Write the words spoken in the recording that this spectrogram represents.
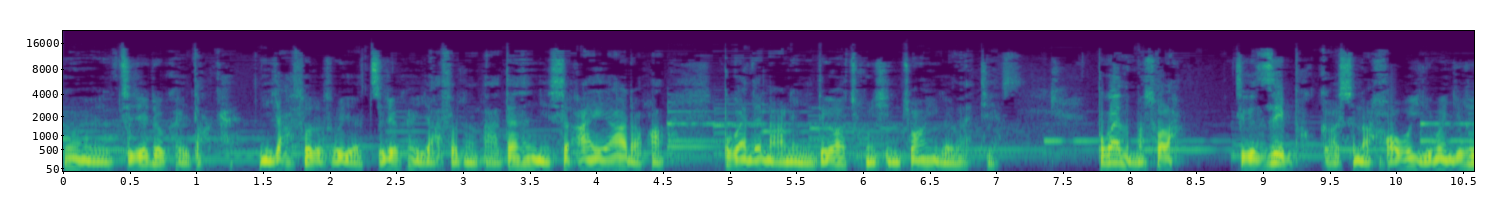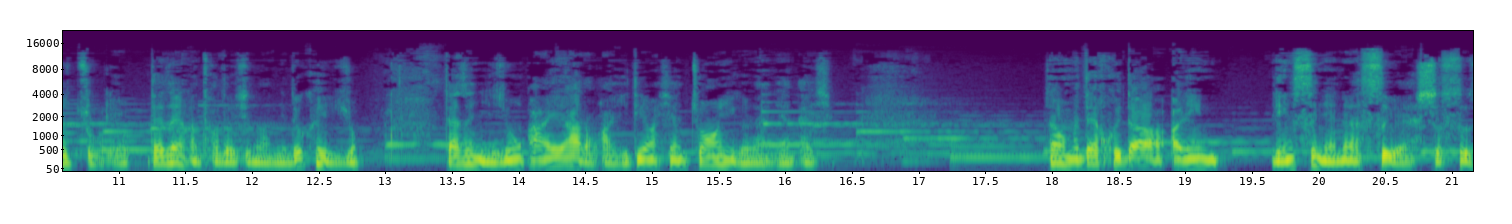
就直接就可以打开。你压缩的时候也直接可以压缩成它。但是你是 RAR 的话，不管在哪里，你都要重新装一个软件。不管怎么说了。这个 Zip 格式呢，毫无疑问就是主流，在任何操作系统你都可以用。但是你用 RAR 的话，一定要先装一个软件才行。让我们再回到二零零四年的四月十四日，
